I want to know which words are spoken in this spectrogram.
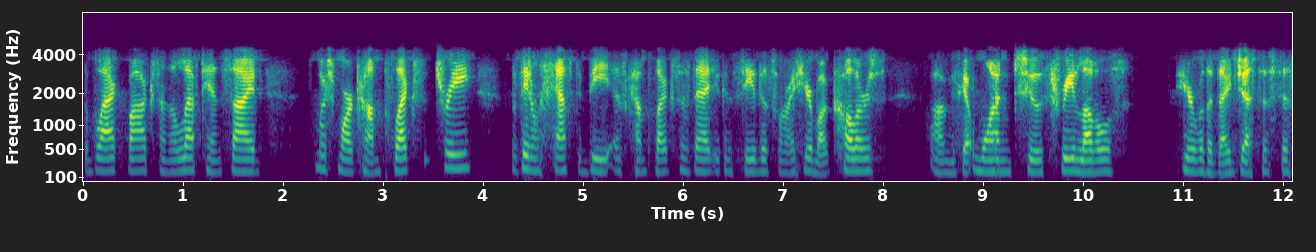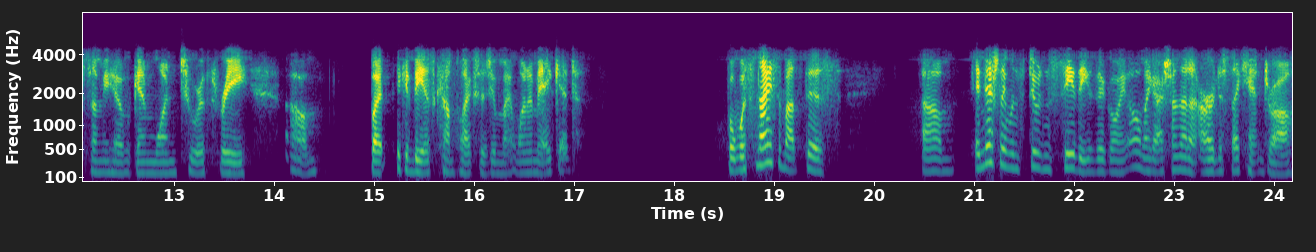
the black box on the left-hand side, much more complex tree, but they don't have to be as complex as that. You can see this one right here about colors. Um, you've got one, two, three levels. Here with a digestive system, you have again one, two, or three. Um, but it can be as complex as you might want to make it. But what's nice about this, um, initially when students see these, they're going, oh my gosh, I'm not an artist, I can't draw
